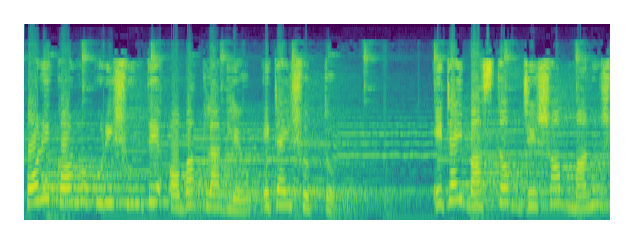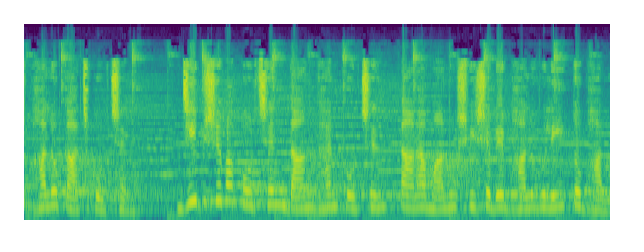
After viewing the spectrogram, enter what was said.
পরে কর্ম করি শুনতে অবাক লাগলেও এটাই সত্য। এটাই বাস্তব যে সব মানুষ ভালো কাজ করছেন। জীব সেবা করছেন, দান ধ্যান করছেন, তারা মানুষ হিসেবে ভালো হলেই তো ভালো।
